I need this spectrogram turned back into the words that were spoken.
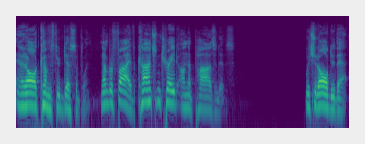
And it all comes through discipline. Number five, concentrate on the positives. We should all do that,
